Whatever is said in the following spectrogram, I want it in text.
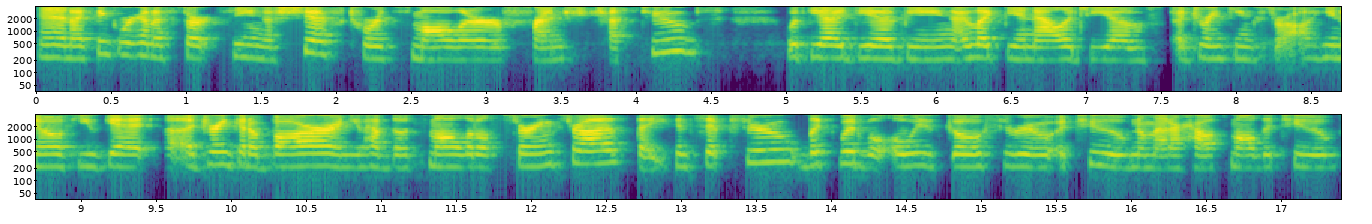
And I think we're going to start seeing a shift towards smaller French chest tubes with the idea being I like the analogy of a drinking straw. You know, if you get a drink at a bar and you have those small little stirring straws that you can sip through, liquid will always go through a tube no matter how small the tube.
